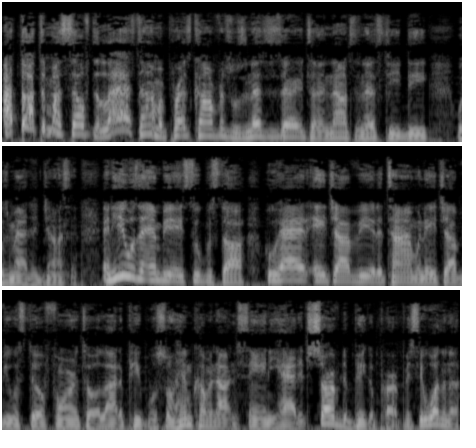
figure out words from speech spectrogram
I thought to myself the last time a press conference was necessary to announce an STD was Magic Johnson. And he was an NBA superstar who had HIV at a time when HIV was still foreign to a lot of people. So him coming out and saying he had it served a bigger purpose. It wasn't a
